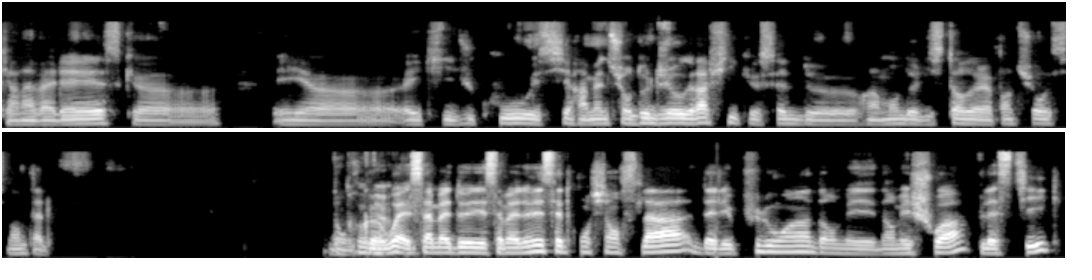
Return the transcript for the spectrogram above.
carnavalesque euh, et, qui du coup aussi ramène sur d'autres géographies que celle de vraiment de l'histoire de la peinture occidentale. Donc euh, ouais, ça m'a donné, ça m'a donné cette confiance-là d'aller plus loin dans mes, dans mes choix plastiques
